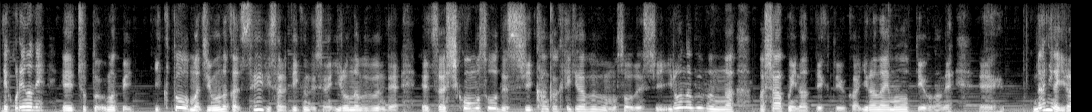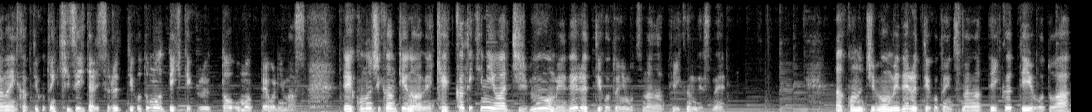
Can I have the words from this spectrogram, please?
で、これがね、えちょっとうまくいくと、まあ、自分の中で整理されていくんですよね。いろんな部分で。えそれは思考もそうですし、感覚的な部分もそうですし、いろんな部分が、まシャープになっていくというか、いらないものっていうのがね、えー何がいらないかっていうことに気づいたりするっていうこともできてくると思っております。で、この時間っていうのはね、結果的には自分をめでるっていうことにもつながっていくんですね。だこの自分をめでるっていうことにつながっていくっていうことは、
